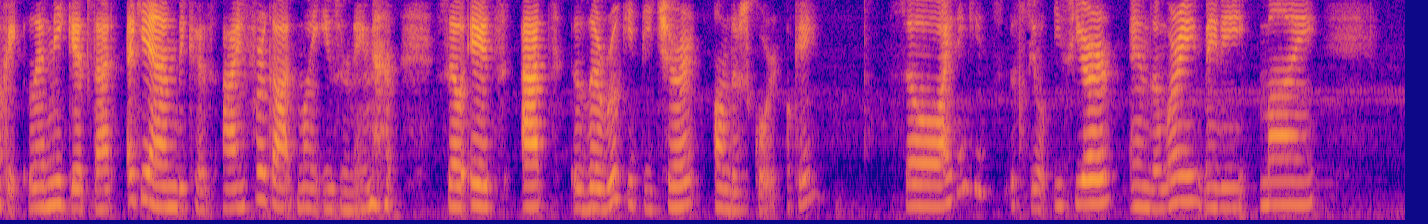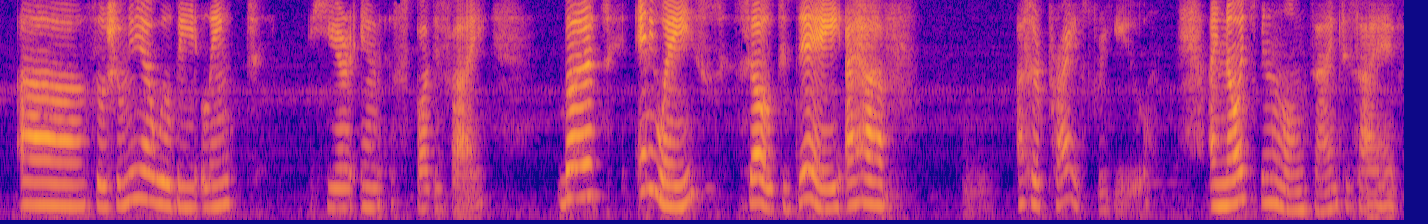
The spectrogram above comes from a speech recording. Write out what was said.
Okay, let me get that again because I forgot my username. so it's at the rookie teacher underscore, okay? So I think it's still easier, and don't worry, maybe my uh, social media will be linked here in Spotify. But, anyways, so today I have a surprise for you. I know it's been a long time since I've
